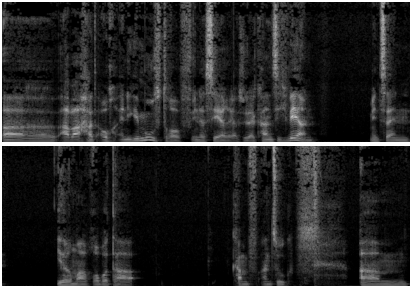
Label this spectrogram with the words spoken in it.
äh, aber hat auch einige Moves drauf in der Serie. Also der kann sich wehren mit seinen Irma-Roboter-Kampfanzug. Ähm,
